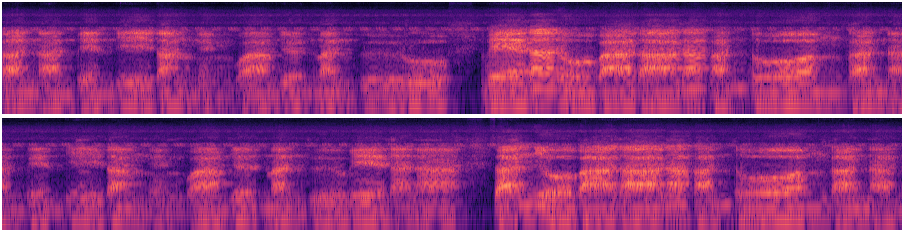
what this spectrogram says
กันอันเป็นที่ตั้งแห่งความยึดมั่นคือรูปเวทนุปาทานขันตัวขันอันเป็นที่ตั้งแห่งความยึดมั่นคือเวทนาสัญญูปาทานขันตัวขันอัน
